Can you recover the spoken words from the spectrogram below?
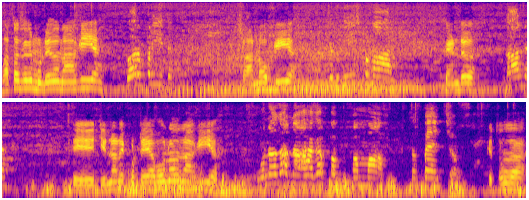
ਮਾਤਾ ਤੇਰੇ ਮੁੰਡੇ ਦਾ ਨਾਂ ਕੀ ਆ? ਗੁਰਪ੍ਰੀਤ। ਸਾਨੋ ਕੀ ਆ? ਜਗਦੀਸ਼ ਕੁਮਾਰ। ਪਿੰਡ। ਗੱਲ ਤੇ ਜਿਨ੍ਹਾਂ ਨੇ ਕੁੱਟਿਆ ਵਾ ਉਹਨਾਂ ਦਾ ਨਾਂ ਕੀ ਆ? ਉਹਨਾਂ ਦਾ ਨਾਂ ਹੈਗਾ ਪ- ਪੰਮਾ ਸਰਪੰਚ। ਕਿੱਥੋਂ ਦਾ?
